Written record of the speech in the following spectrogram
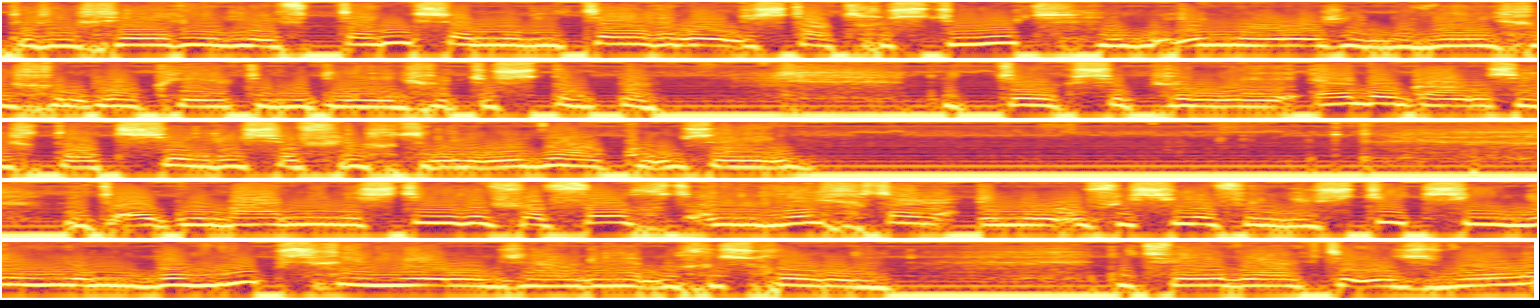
De regering heeft tanks en militairen naar de stad gestuurd en inwoners hebben wegen geblokkeerd om het leger te stoppen. De Turkse premier Erdogan zegt dat Syrische vluchtelingen welkom zijn. Het Openbaar Ministerie vervolgt een rechter en een officier van justitie die hun beroepsgeheim zouden hebben geschonden. De twee werkten in Zwolle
